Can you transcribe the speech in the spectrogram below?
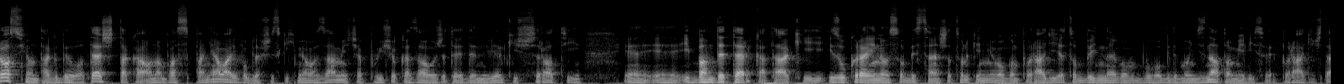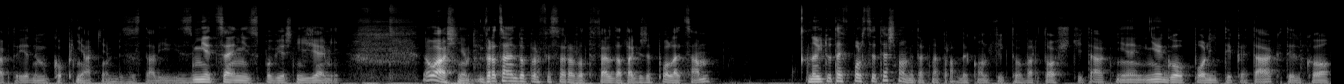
Rosją, tak było. Też taka ona była wspaniała i w ogóle wszystkich miała zamieść, a później się okazało, że to jeden wielki szrot i, i, i bandyterka, tak? I, I z Ukrainą sobie z całym szacunkiem nie mogą poradzić, a co by innego było, gdyby oni z NATO mieli sobie poradzić, tak? To jednym kopniakiem by zostali zmieceni z powierzchni ziemi. No właśnie, wracając do profesora Rotfelda, także polecam. No i tutaj w Polsce też mamy tak naprawdę konflikt o wartości, tak? Nie, nie geopolitykę, tak? Tylko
